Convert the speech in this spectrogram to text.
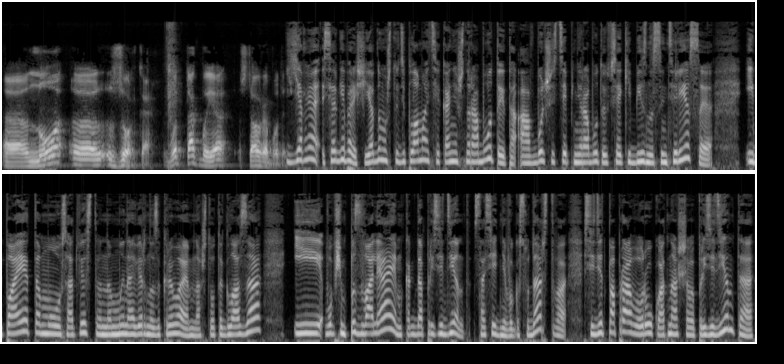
но э, зорко. Вот так бы я стал работать. Я понимаю, Сергей Борисович, я думаю, что дипломатия, конечно, работает, а в большей степени работают всякие бизнес-интересы, и поэтому, соответственно, мы, наверное, закрываем на что-то глаза и, в общем, позволяем, когда президент соседнего государства сидит по правую руку от нашего президента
